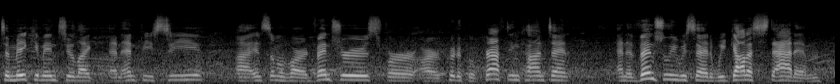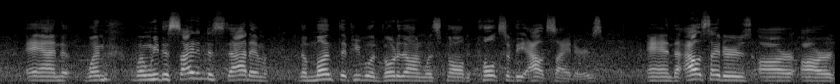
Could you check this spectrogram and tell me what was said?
to make him into like an NPC uh, in some of our adventures for our critical crafting content. And eventually we said we gotta stat him. And when when we decided to stat him, the month that people had voted on was called Cults of the Outsiders. And the outsiders are are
